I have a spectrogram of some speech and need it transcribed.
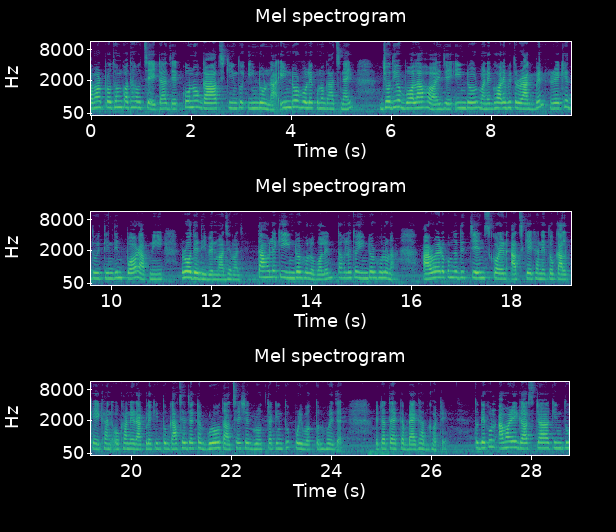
আমার প্রথম কথা হচ্ছে এটা যে, কোনো গাছ কিন্তু ইনডোর না। ইনডোর বলে কোনো গাছ নাই। যদিও বলা হয় যে ইনডোর মানে ঘরের ভিতর রাখবেন, রেখে দুই, তিন দিন পর আপনি রোদে দিবেন মাঝে মাঝে। তাহলে কি ইনডোর হলো বলেন? তাহলে তো ইনডোর হলো না। আরও এরকম যদি চেঞ্জ করেন, আজকে এখানে তো কালকে এখানে, ওখানে রাখলে কিন্তু গাছের যে একটা গ্রোথ আছে, সে গ্রোথটা কিন্তু পরিবর্তন হয়ে যায়। এটাতে একটা ব্যাঘাত ঘটে। তো দেখুন, আমার এই গাছটা কিন্তু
